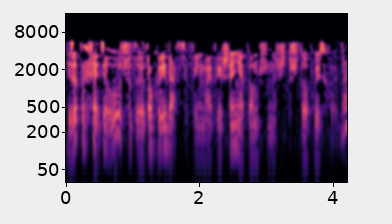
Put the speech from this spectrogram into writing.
Из этого я делаю вывод, что только редакция принимает решение о том, что, значит, что происходит. Да?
